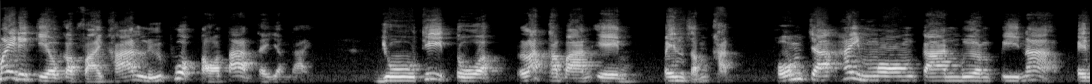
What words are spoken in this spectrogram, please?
ไม่ได้เกี่ยวกับฝ่ายค้านหรือพวกต่อต้านแต่อย่างใดอยู่ที่ตัวรัฐบาลเองเป็นสำคัญ ผมจะให้มองการเมืองปีหน้าเป็น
